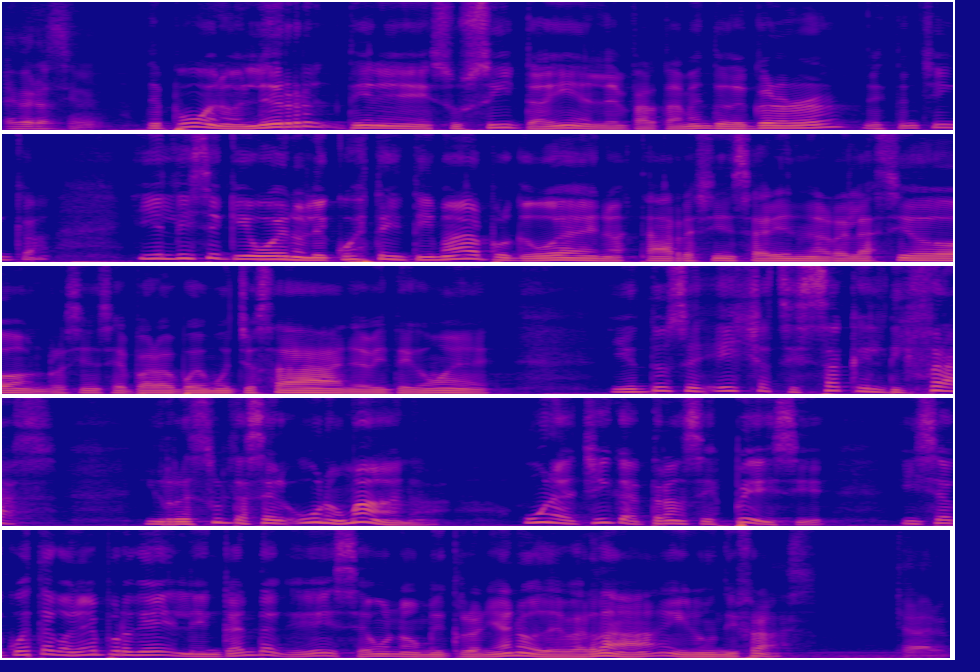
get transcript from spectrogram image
Es verosímil. Después, bueno, Lir tiene su cita ahí en el departamento de Girl, de esta chica, y él dice que, bueno, le cuesta intimar porque, bueno, está recién saliendo de una relación, recién se paró después de muchos años, ¿viste cómo es? Y entonces ella se saca el disfraz y resulta ser una humana, una chica transespecie, y se acuesta con él porque le encanta que sea un omicroniano de verdad y no un disfraz. Claro.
